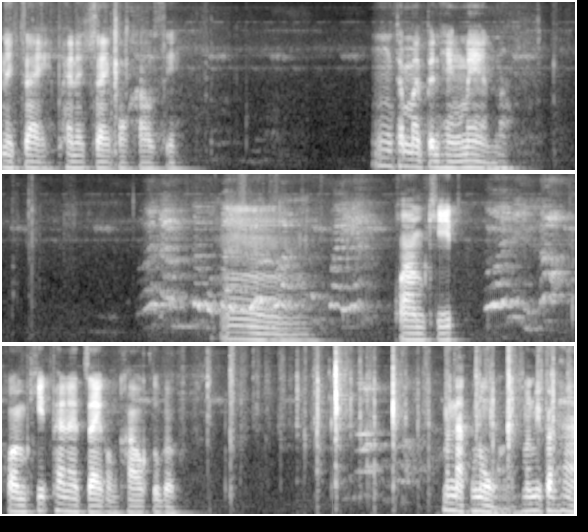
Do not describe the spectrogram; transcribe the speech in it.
ในใจภายในใจของเขาสิทำไมเป็นแฮงแมนเนาะความคิด ความคิดภายในใจของเขาคือแบบ มันหนักหน่วง มันมีปัญหา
